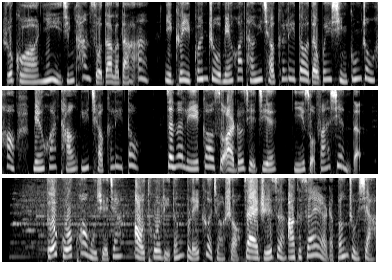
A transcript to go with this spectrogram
如果你已经探索到了答案，你可以关注“棉花糖与巧克力豆”的微信公众号“棉花糖与巧克力豆”，在那里告诉耳朵姐姐你所发现的。德国矿物学家奥托·里登布雷克教授在侄子阿克塞尔的帮助下，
